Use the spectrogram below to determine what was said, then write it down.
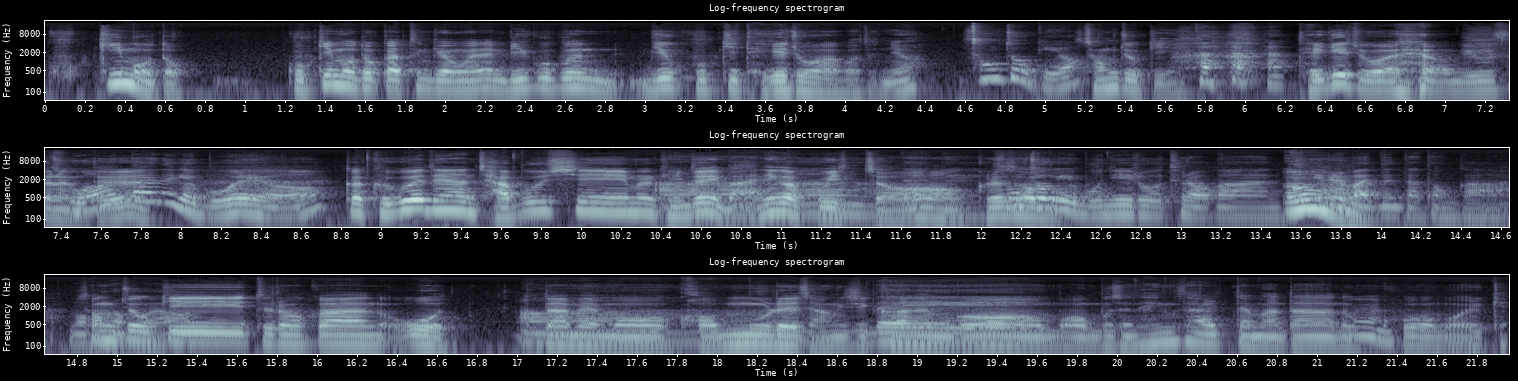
국기 모독. 국기 모독 같은 경우에는 미국은 미국 국기 되게 좋아하거든요. 성족이요? 성조기 되게 좋아해요 미국 사람들. 좋아한다는 게 뭐예요? 그러니까 그거에 대한 자부심을 굉장히 아, 많이 갖고 있죠. 네네. 그래서 성족이 무늬로 들어간 어. 티를 만든다던가 뭐 성족이 들어간 옷, 그다음에 아. 뭐 건물에 장식하는 네. 음. 거, 뭐 무슨 행사할 때마다 놓고 뭐 이렇게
